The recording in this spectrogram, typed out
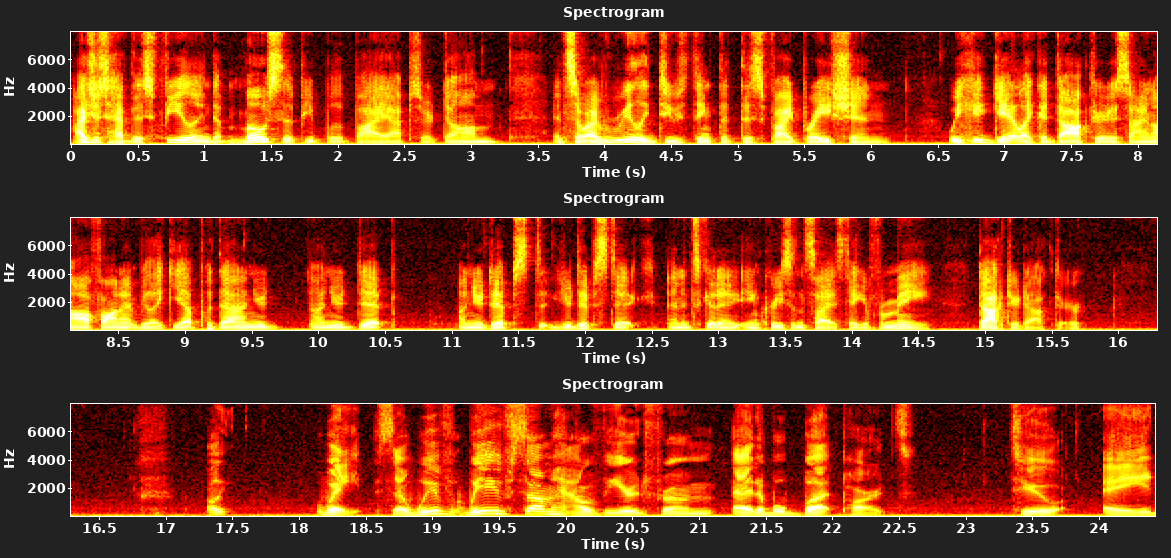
i just have this feeling that most of the people that buy apps are dumb. And so i really do think that this vibration we could get like a doctor to sign off on it and be like yep put that on your on your dip on your dip your dipstick and it's going to increase in size. Take it from me. Doctor doctor. Oh, Wait, so we've we've somehow veered from edible butt parts to a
